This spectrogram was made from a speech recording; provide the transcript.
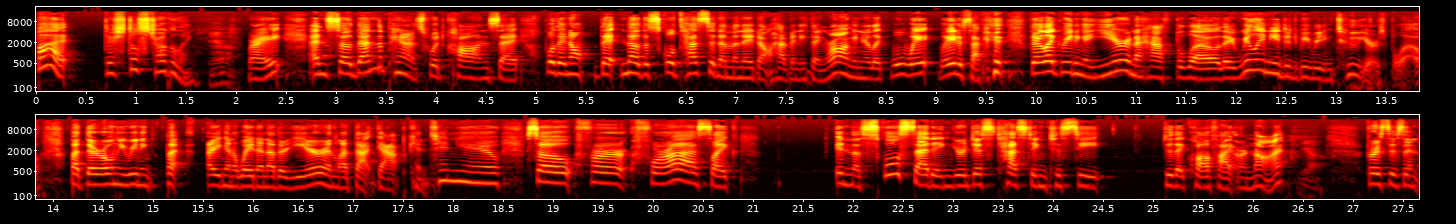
but they're still struggling. Yeah. Right? And so then the parents would call and say, "Well, they don't they no, the school tested them and they don't have anything wrong." And you're like, "Well, wait, wait a second. they're like reading a year and a half below. They really needed to be reading 2 years below. But they're only reading but are you going to wait another year and let that gap continue?" So for for us like in the school setting, you're just testing to see do they qualify or not. Yeah versus in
